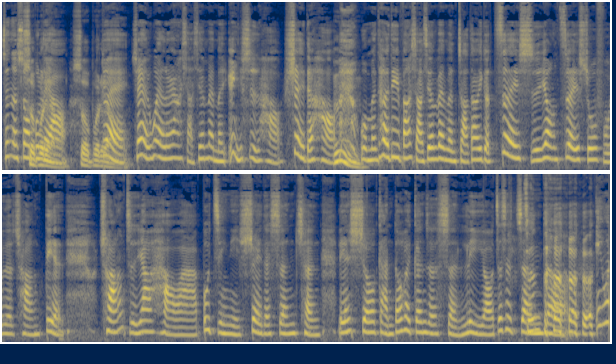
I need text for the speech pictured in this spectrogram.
真的受不了，受不了。对，所以为了让小仙妹们运势好、睡得好，嗯、我们特地帮小仙妹们找到一个最实用、最舒服的床垫。床只要好啊，不仅你睡得深沉，连手感都会跟着省力哦，这是真的。真的因为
